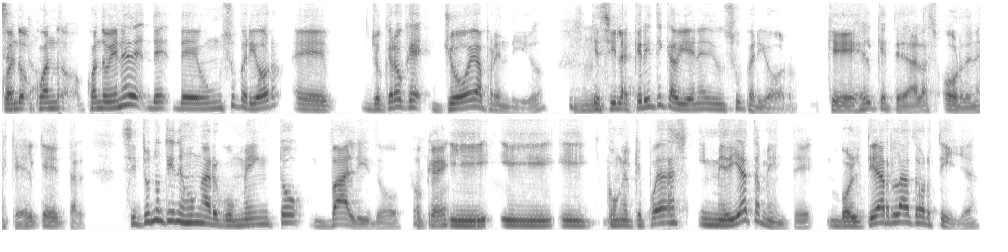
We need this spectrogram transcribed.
Cuando, cuando, cuando viene de, de, un superior, eh, yo creo que yo he aprendido que si la crítica viene de un superior, que es el que te da las órdenes, que es el que tal, si tú no tienes un argumento válido y, y, y, con el que puedas inmediatamente voltear la tortilla,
